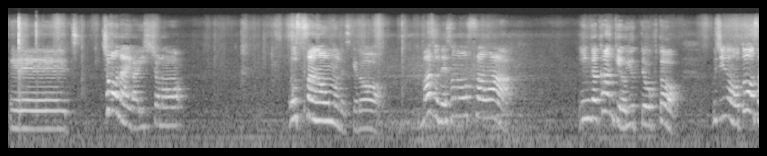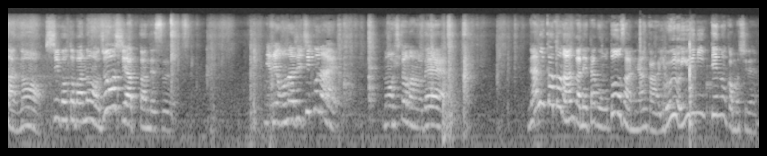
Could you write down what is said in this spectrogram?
えー、町内が一緒のおっさんがおるのですけどまずねそのおっさんは因果関係を言っておくとうちのお父さんの仕事場の上司やったんです。でね同じ地区内の人なので何かとなんかね多分お父さんになんかいろいろ言いに行ってんのかもしれん。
